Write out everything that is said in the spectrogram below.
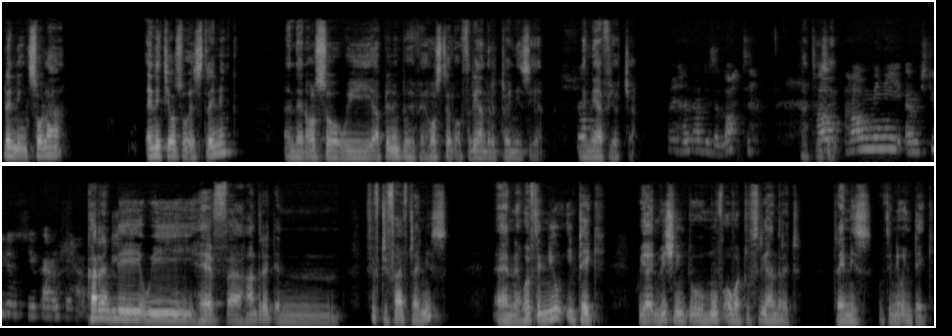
planning solar energy also as training. And then also we are planning to have a hostel of 300 trainees here sure. in the near future. 300 is a lot. How, how many um, students do you currently have? Currently, we have uh, 100 and 55 trainees. And with the new intake, we are envisioning to move over to 300 trainees with the new intake.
